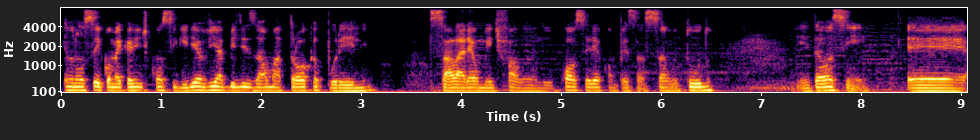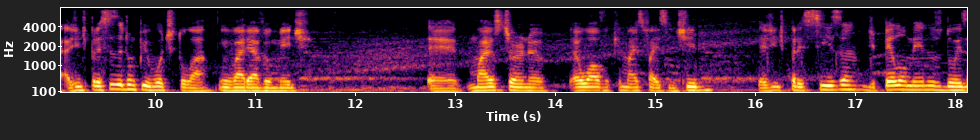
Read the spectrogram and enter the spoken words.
eu não sei como é que a gente conseguiria viabilizar uma troca por ele salarialmente falando, qual seria a compensação e tudo. Então, assim, é, a gente precisa de um pivô titular, invariavelmente. É, Miles Turner é o alvo que mais faz sentido. E a gente precisa de pelo menos dois,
